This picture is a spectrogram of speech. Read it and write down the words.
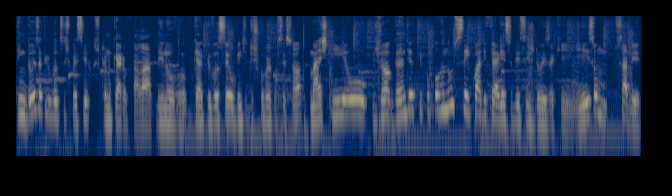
tem dois atributos específicos que eu não quero falar, de novo, quero que você, ouvinte, descubra por si só, mas que eu jogando, eu, tipo, porra, não sei qual a diferença desses dois aqui. E isso sabe,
